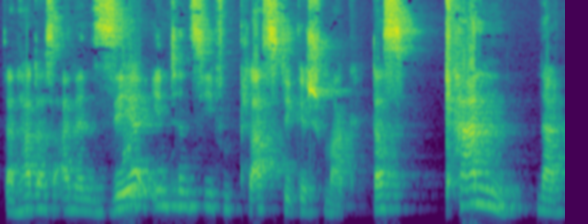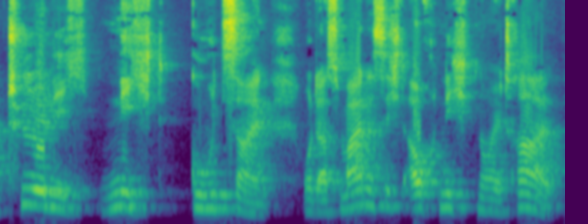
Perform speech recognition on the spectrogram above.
dann hat das einen sehr intensiven Plastikgeschmack. Das kann natürlich nicht gut sein und aus meiner Sicht auch nicht neutral.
